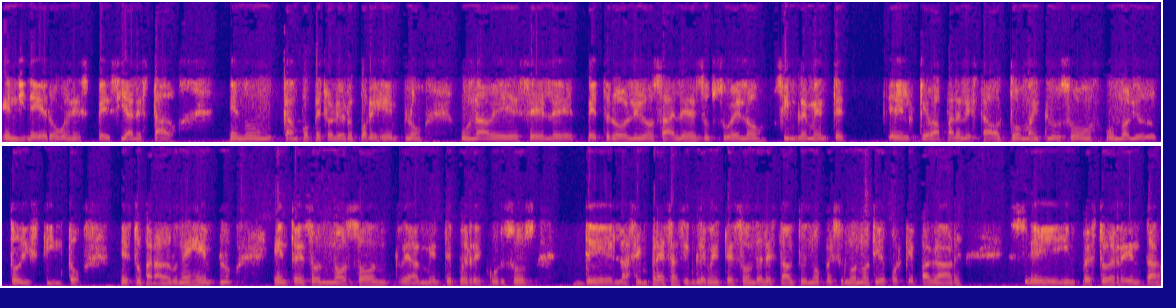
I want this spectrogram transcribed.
en, dinero o en especie al Estado. En un campo petrolero, por ejemplo, una vez el eh, petróleo sale del subsuelo, simplemente el que va para el Estado toma incluso un oleoducto distinto, esto para dar un ejemplo, entonces esos no son realmente pues recursos de las empresas, simplemente son del Estado, entonces no, pues uno no tiene por qué pagar eh, impuesto de renta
